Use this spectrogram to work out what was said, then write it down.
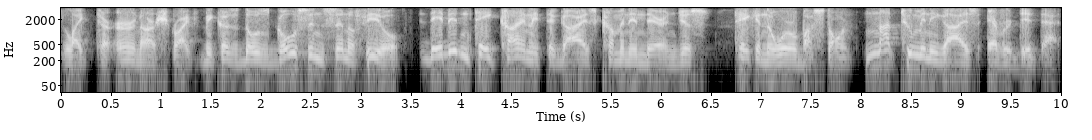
like to earn our stripes because those ghosts in center field they didn't take kindly to guys coming in there and just taking the world by storm. Not too many guys ever did that.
